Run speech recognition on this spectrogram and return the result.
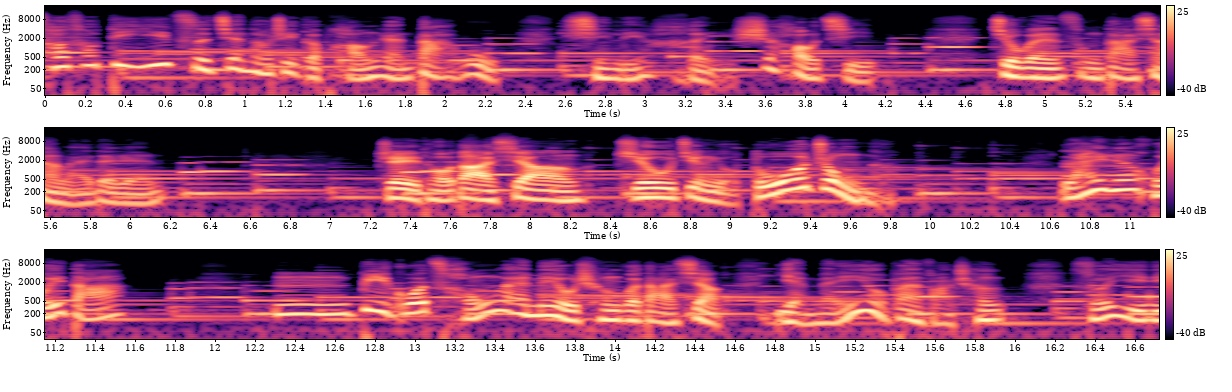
曹操第一次见到这个庞然大物，心里很是好奇，就问送大象来的人：“这头大象究竟有多重呢？”来人回答：“嗯，敝国从来没有称过大象，也没有办法称，所以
